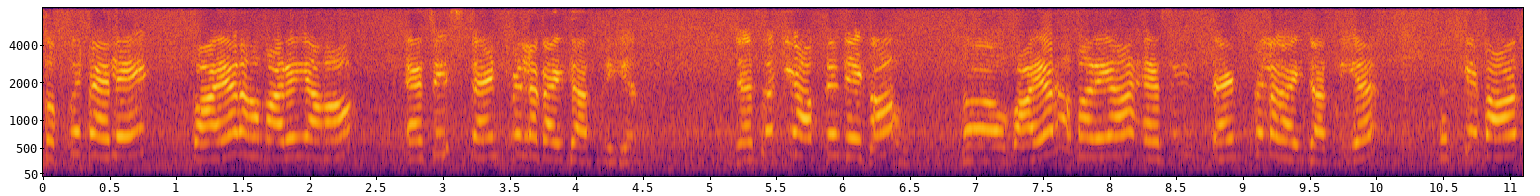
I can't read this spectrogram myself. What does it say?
सबसे पहले वायर हमारे यहाँ ऐसे स्टैंड पे लगाई जाती है। जैसा कि आपने देखा वायर हमारे यहाँ ऐसे स्टैंड पे लगाई जाती है। उसके बाद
